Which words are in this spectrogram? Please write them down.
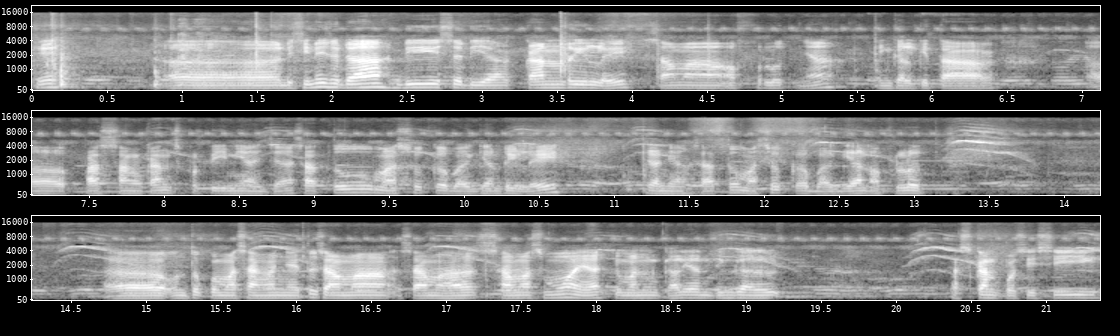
Oke, eh, di sini sudah disediakan relay sama overloadnya, tinggal kita eh, pasangkan seperti ini aja. Satu masuk ke bagian relay dan yang satu masuk ke bagian overload. Eh, untuk pemasangannya itu sama sama sama semua ya, cuman kalian tinggal paskan posisi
